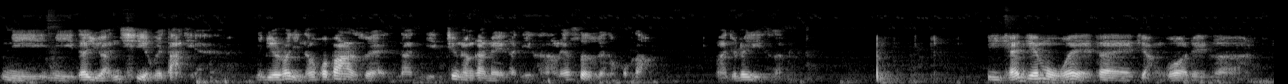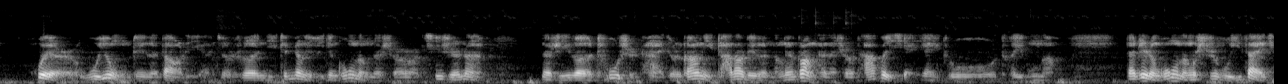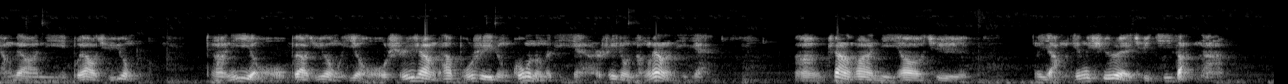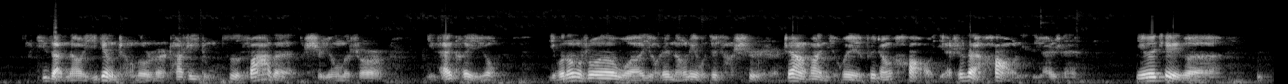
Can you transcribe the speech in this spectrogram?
你你的元气会大减。你比如说，你能活八十岁，那你经常干这个，你可能连四十岁都活不到。啊，就这意思。以前节目我也在讲过这个“会而勿用”这个道理啊，就是说你真正有一定功能的时候，其实呢，那是一个初始态，就是刚你达到这个能量状态的时候，它会显现出特异功能。但这种功能，师傅一再强调你不要去用啊，你有不要去用，有实际上它不是一种功能的体现，而是一种能量的体现。嗯，这样的话你要去。养精蓄锐去积攒它，积攒到一定程度的时候，它是一种自发的使用的时候，你才可以用。你不能说我有这能力我就想试试，这样的话你会非常耗，也是在耗你的元神。因为这个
